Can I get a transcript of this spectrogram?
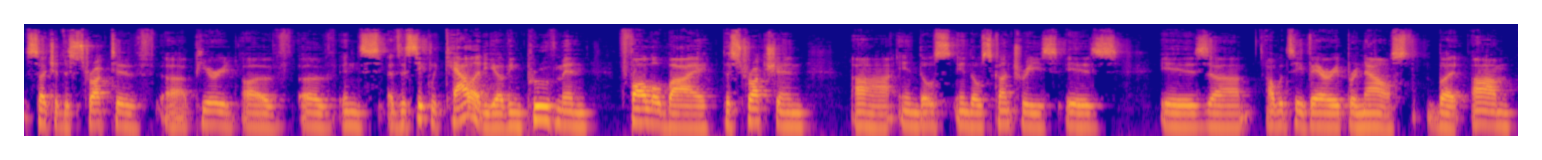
such a destructive uh, period of of in, a cyclicality of improvement followed by destruction uh, in those in those countries is is uh, I would say very pronounced. But um,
